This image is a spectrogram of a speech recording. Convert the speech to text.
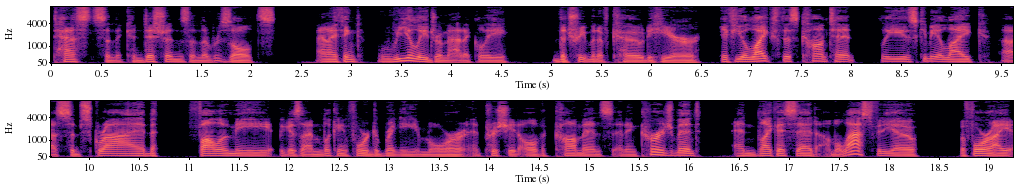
tests and the conditions and the results. And I think really dramatically, the treatment of code here. If you liked this content, please give me a like, uh, subscribe, follow me because I'm looking forward to bringing you more and appreciate all the comments and encouragement. And like I said on the last video, before I,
